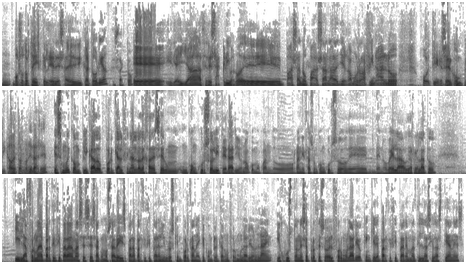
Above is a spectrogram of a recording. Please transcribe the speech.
Mm. vosotros tenéis que leer esa dedicatoria Exacto. eh, y de ahí ya hacer esa criba, ¿no? De, de pasa, no pasa, la, llegamos a la final, no. Joder, tiene que ser complicado de todas maneras, ¿eh? Es muy complicado porque al final no deja de ser un, un concurso literario, ¿no? Como cuando organizas un concurso de, de novela o de relato. Y la forma de participar además es esa, como sabéis, para participar en libros que importan hay que completar un formulario online. Y justo en ese proceso del formulario, quien quiere participar en Matildas y Bastianes,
